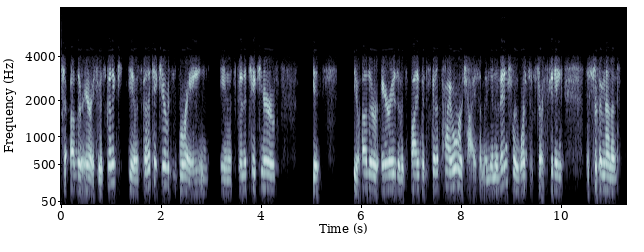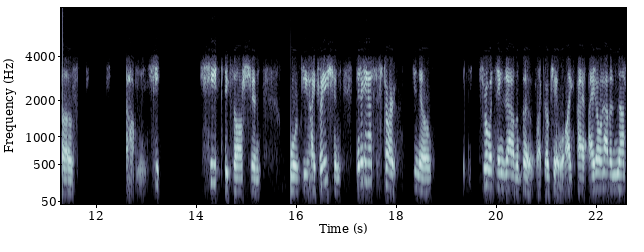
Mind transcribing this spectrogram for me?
to other areas. So it's going to, you know, it's going to take care of its brain. You know, it's going to take care of its you know, other areas of its body, but it's going to prioritize them. And then eventually, once it starts getting a certain amount of, of um, heat, heat exhaustion or dehydration, then it has to start, you know, throwing things out of the boat. Like, okay, well, I, I, I don't have enough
